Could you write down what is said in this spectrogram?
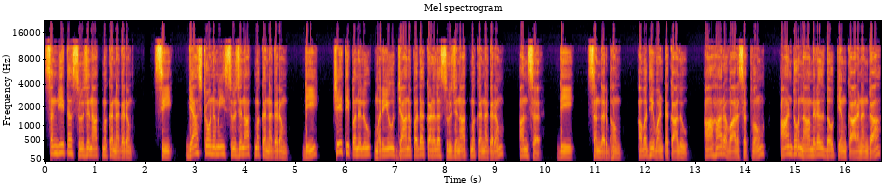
సంగీత సృజనాత్మక నగరం సి గ్యాస్ట్రోనమీ సృజనాత్మక నగరం డి చేతి పనులు మరియు జానపద కళల సృజనాత్మక నగరం ఆన్సర్ డి సందర్భం. అవధి వంటకాలు. ఆహార వారసత్వం. ఆండో నామిరల్ దౌత్యం కారణంగా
